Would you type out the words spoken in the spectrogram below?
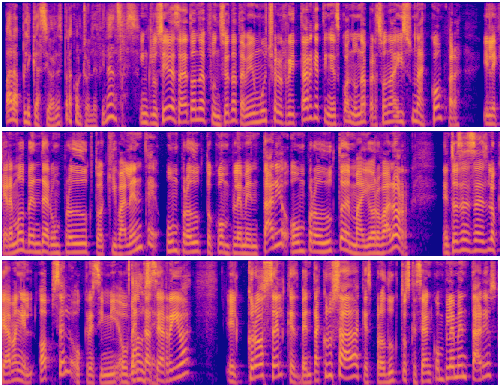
para aplicaciones para control de finanzas. Inclusive, ¿sabes dónde funciona también mucho el retargeting? Es cuando una persona hizo una compra y le queremos vender un producto equivalente, un producto complementario o un producto de mayor valor. Entonces es lo que llaman el upsell o crecimiento o venta hacia arriba el cross-sell, que es venta cruzada, que es productos que sean complementarios,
